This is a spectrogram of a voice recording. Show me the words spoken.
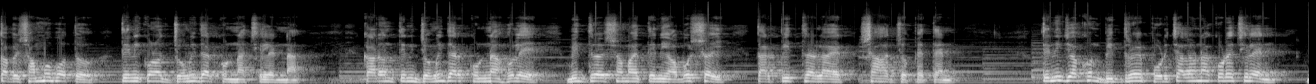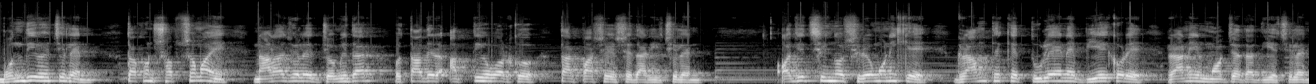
তবে সম্ভবত তিনি কোনো জমিদার কন্যা ছিলেন না। কারণ তিনি জমিদার কন্যা হলে বিদ্রোহের সময় তিনি অবশ্যই তার পিত্রালয়ের সাহায্য পেতেন। তিনি যখন বিদ্রোহের পরিচালনা করেছিলেন, বন্দী হয়েছিলেন তখন সবসময় নাড়াজলের জমিদার ও তাদের আত্মীয়বর্গ তার পাশে এসে দাঁড়িয়েছিলেন। অজিত সিংহ শিরোমণিকে গ্রাম থেকে তুলে এনে বিয়ে করে রানীর মর্যাদা দিয়েছিলেন।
